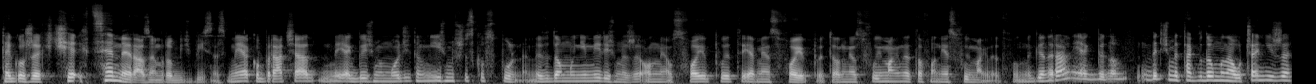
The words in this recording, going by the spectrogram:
tego, że chcie, chcemy razem robić biznes. My jako bracia, my jak byliśmy młodzi, to mieliśmy wszystko wspólne. My w domu nie mieliśmy, że on miał swoje płyty, ja miałem swoje płyty, on miał swój magnetofon, ja swój magnetofon. My generalnie jakby no, byliśmy tak w domu nauczeni, że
